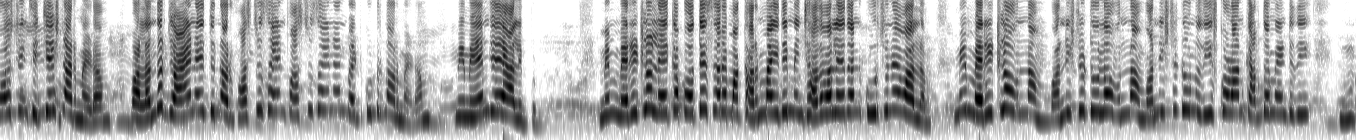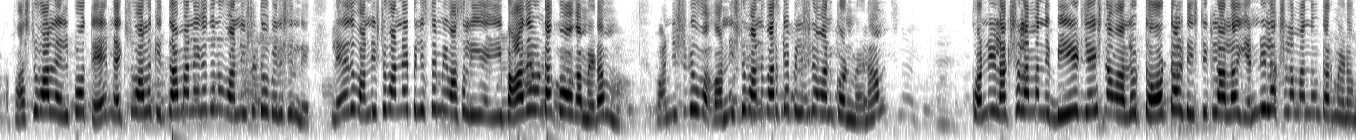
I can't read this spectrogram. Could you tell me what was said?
పోస్టింగ్స్ ఇచ్చేసినారు మేడం. వాళ్ళందరూ జాయిన్ అవుతున్నారు. ఫస్ట్ సైన్ ఫస్ట్ సైన్ అని పెట్టుకుంటున్నారు మేడం. మేము ఏం చేయాలి ఇప్పుడు? మేము మెరిట్లో లేకపోతే సరే మా కర్మ ఇది మేము చదవలేదని కూర్చునే వాళ్ళం. మేము మెరిట్లో ఉన్నాం. వన్ ఇస్టు టూలో ఉన్నాం. వన్ ఇస్టు టూ నువ్వు తీసుకోవడానికి అర్థం ఏంటిది? ఫస్ట్ వాళ్ళు వెళ్ళిపోతే నెక్స్ట్ వాళ్ళకి ఇద్దామనే కదా నువ్వు వన్ ఇస్టు టూ పిలిచింది. లేదు వన్ ఇస్టు వన్ పిలిస్తే మేము అసలు ఈ- ఈ బాధే ఉండకపోగా madam. One is to two one is to one వరకే పిలిచినాం అనుకోండి మేడం. కొన్ని లక్షల మంది బీఈడి చేసిన వాళ్ళు టోటల్ డిస్టిక్లలో ఎన్ని లక్షల మంది ఉంటారు మేడం?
